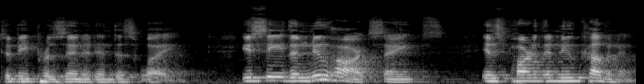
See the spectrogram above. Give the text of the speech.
to be presented in this way. You see, the new heart, saints, is part of the new covenant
